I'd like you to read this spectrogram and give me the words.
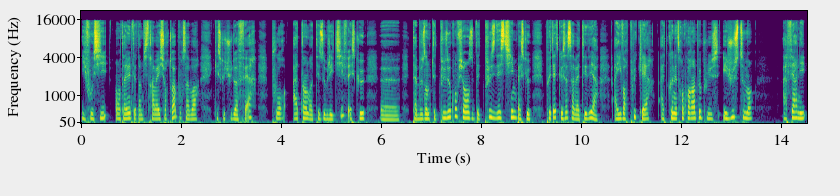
Il faut aussi entamer peut-être un petit travail sur toi pour savoir qu'est-ce que tu dois faire pour atteindre tes objectifs. Est-ce que euh, tu as besoin peut-être plus de confiance, peut-être plus d'estime, parce que peut-être que ça, ça va t'aider à, y voir plus clair, à te connaître encore un peu plus, et justement à faire les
